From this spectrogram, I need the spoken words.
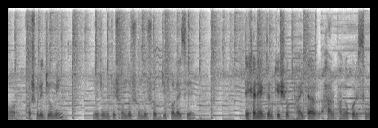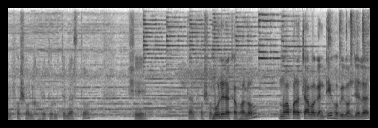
ও ফসলি জমি, যে জমিতে সুন্দর সুন্দর সবজি ফলাইছে। এখানে একজন কৃষক ভাই তার হাড় ভাঙা পরিশ্রমের ফসল ঘরে তুলতে ব্যস্ত। সে তার ফসল বলে রাখা ভালো, নোয়াপাড়া চা বাগানটি হবিগঞ্জ জেলার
